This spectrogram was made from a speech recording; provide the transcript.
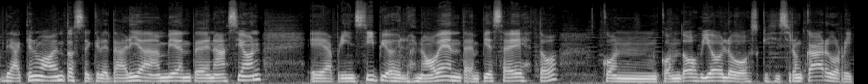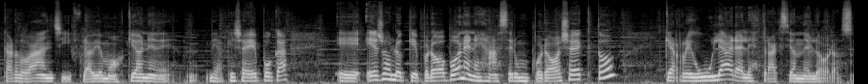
de aquel momento Secretaría de Ambiente de Nación, eh, a principios de los 90 empieza esto, con, dos biólogos que se hicieron cargo, Ricardo Anchi y Flavio Moschione de, de aquella época, ellos lo que proponen es hacer un proyecto que regulara la extracción de loros.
